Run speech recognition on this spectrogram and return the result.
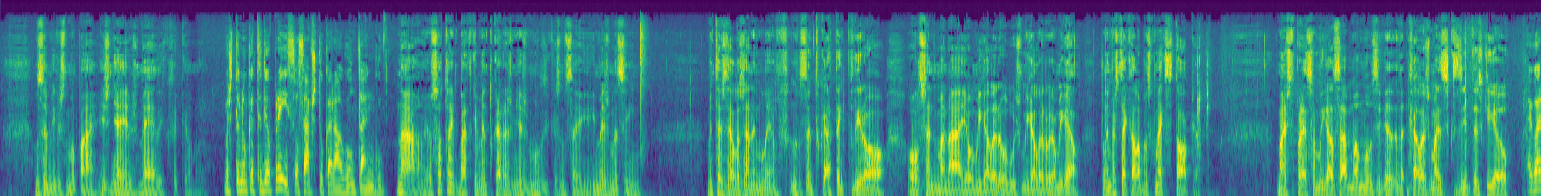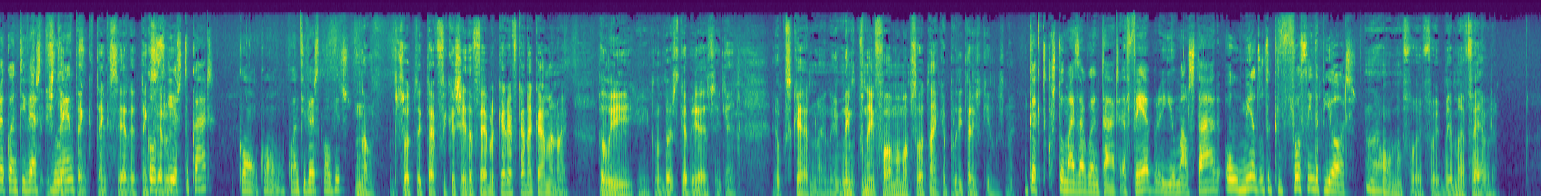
os amigos do meu pai, engenheiros, médicos, aquilo. Mas tu nunca te deu para isso, ou sabes tocar algum tango? Não, eu só tenho basicamente tocar as minhas músicas, não sei, e mesmo assim, muitas delas já nem me lembro, não sei tocar, tenho que pedir ao, ao Alexandre Manaia ou ao Miguel Araújo, Miguel Araújo, o Miguel, te lembras-te daquela música, como é que se toca? Mais depressa o Miguel sabe uma música daquelas mais esquisitas que eu. Agora, quando estiveste Isto tem, que- doente, tem, que- tem que ser, tem que conseguias ser... tocar com, com, quando estiveste com o vírus? Não, a pessoa fica cheia da febre, quer é ficar na cama, não é? Ali, com dores de cabeça, e que é, o que se quer, não é? Nem, nem, nem fome uma pessoa tem, que eu perdi 3 quilos, não é? O que é que te custou mais aguentar? A febre e o mal-estar ou o medo de que fosse ainda pior? Não, não foi. Foi mesmo a febre.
